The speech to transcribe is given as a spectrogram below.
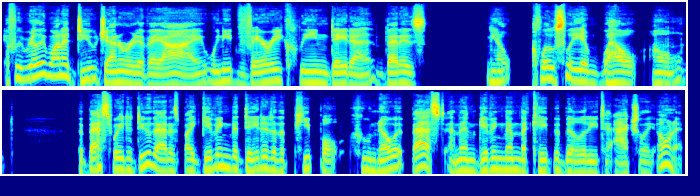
If we really want to do generative AI, we need very clean data that is, you know, closely and well owned. The best way to do that is by giving the data to the people who know it best and then giving them the capability to actually own it.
